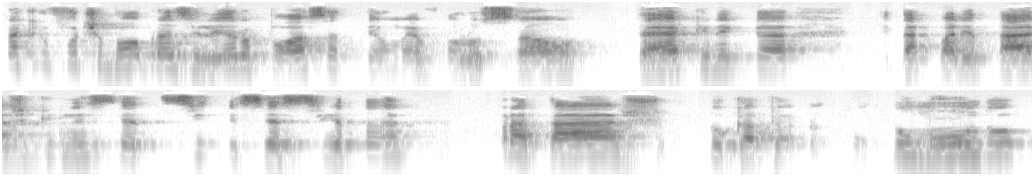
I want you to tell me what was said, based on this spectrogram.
para que o futebol brasileiro possa ter uma evolução técnica e da qualidade que necessita para estar no mundo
